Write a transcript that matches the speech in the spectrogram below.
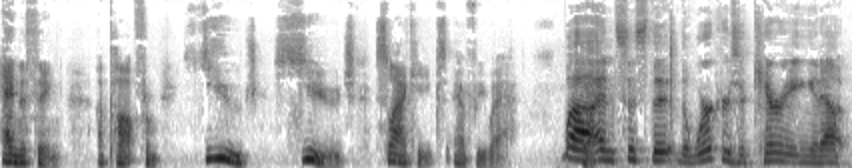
anything apart from huge, huge slag heaps everywhere. Well, but, and since the, the workers are carrying it out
